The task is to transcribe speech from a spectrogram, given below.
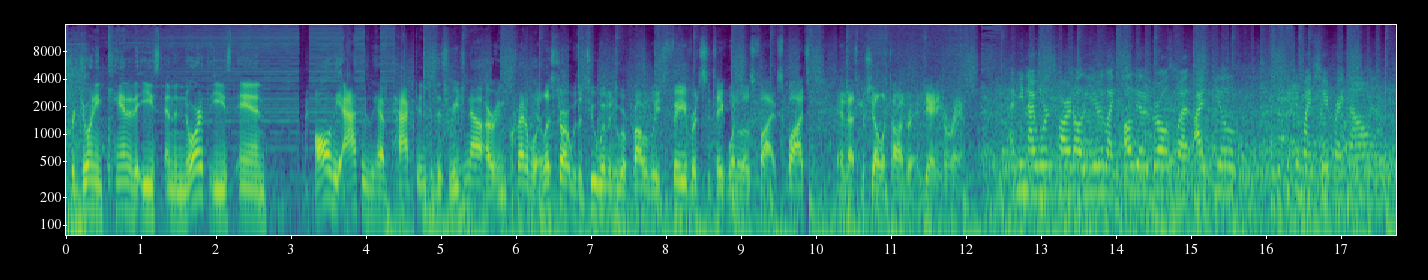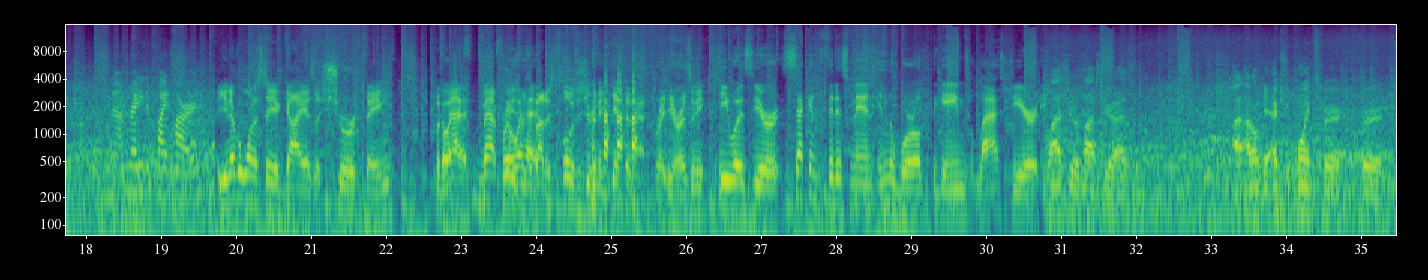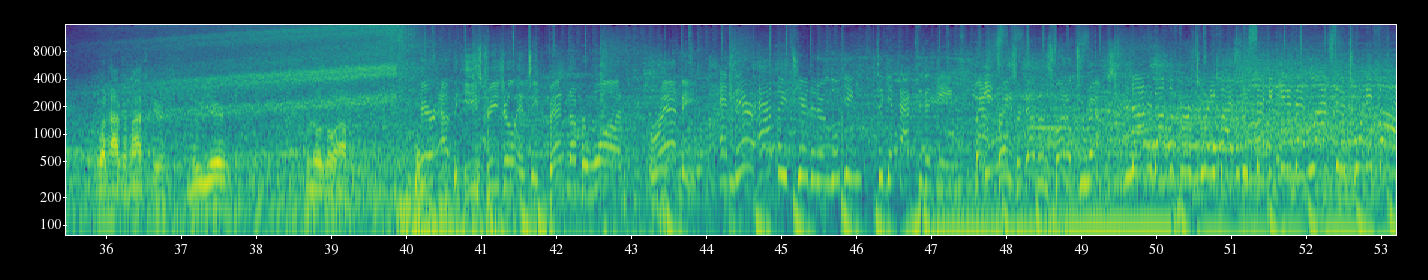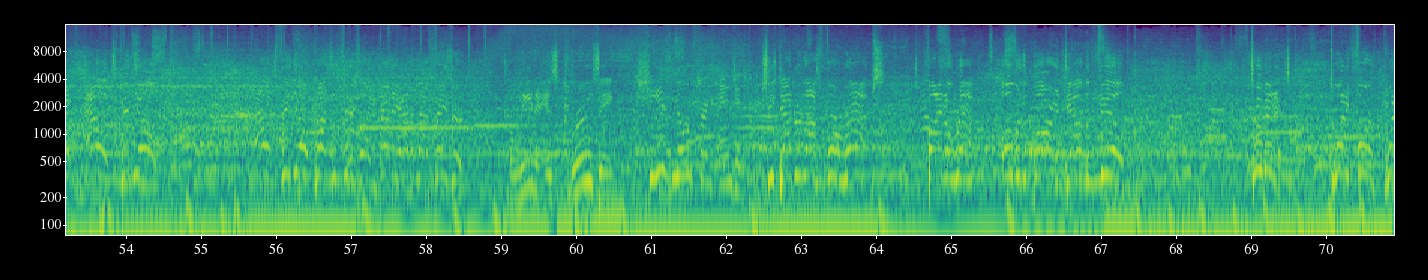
for joining Canada East and the Northeast. And all the athletes we have packed into this region now are incredible. And let's start with the two women who are probably favorites to take one of those five spots, and that's Michele Letendre and Dani Horan. I mean, I worked hard all year like all the other girls, but I feel at the peak of my shape right now, and you know, I'm ready to fight hard. You never want to say a guy is a sure thing, but Go Mat, ahead. Mat Go Fraser is about as close as you're going to get to that right here, isn't he? He was your second fittest man in the world at the games last year. Last year was last year. As I, I don't get extra points for for what happened last year. New year, who knows what will happen. Here at the East Regional, it's event number one, Randy. And there are athletes here that are looking to get back to the game. Mat It's Fraser down to his final two reps. not about the first 25 or the second. It is that last of 25. Alex Vigneault. Alex Vigneault crosses the finish line. Barely out of Mat Fraser. Kalina is cruising. She is known for an engine. She's down to her last four reps. Final rep. Over the bar and down the field. Two minutes. 24, 25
